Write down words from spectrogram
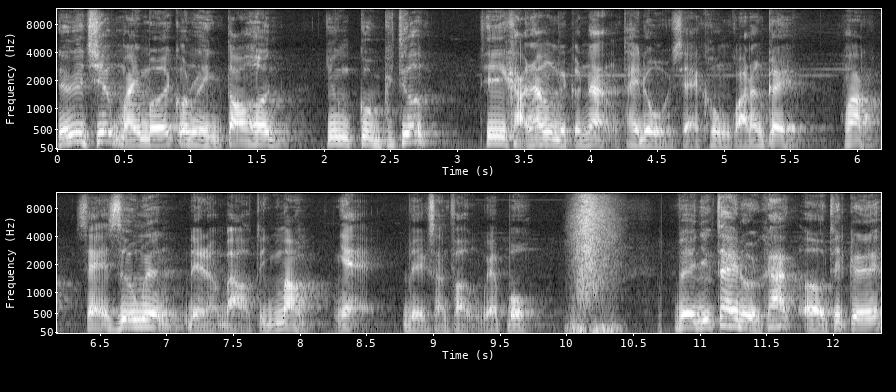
Nếu như chiếc máy mới con hình to hơn nhưng cùng kích thước thì khả năng về cân nặng thay đổi sẽ không quá đáng kể hoặc sẽ giữ nguyên để đảm bảo tính mỏng, nhẹ về sản phẩm của Apple. Về những thay đổi khác ở thiết kế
